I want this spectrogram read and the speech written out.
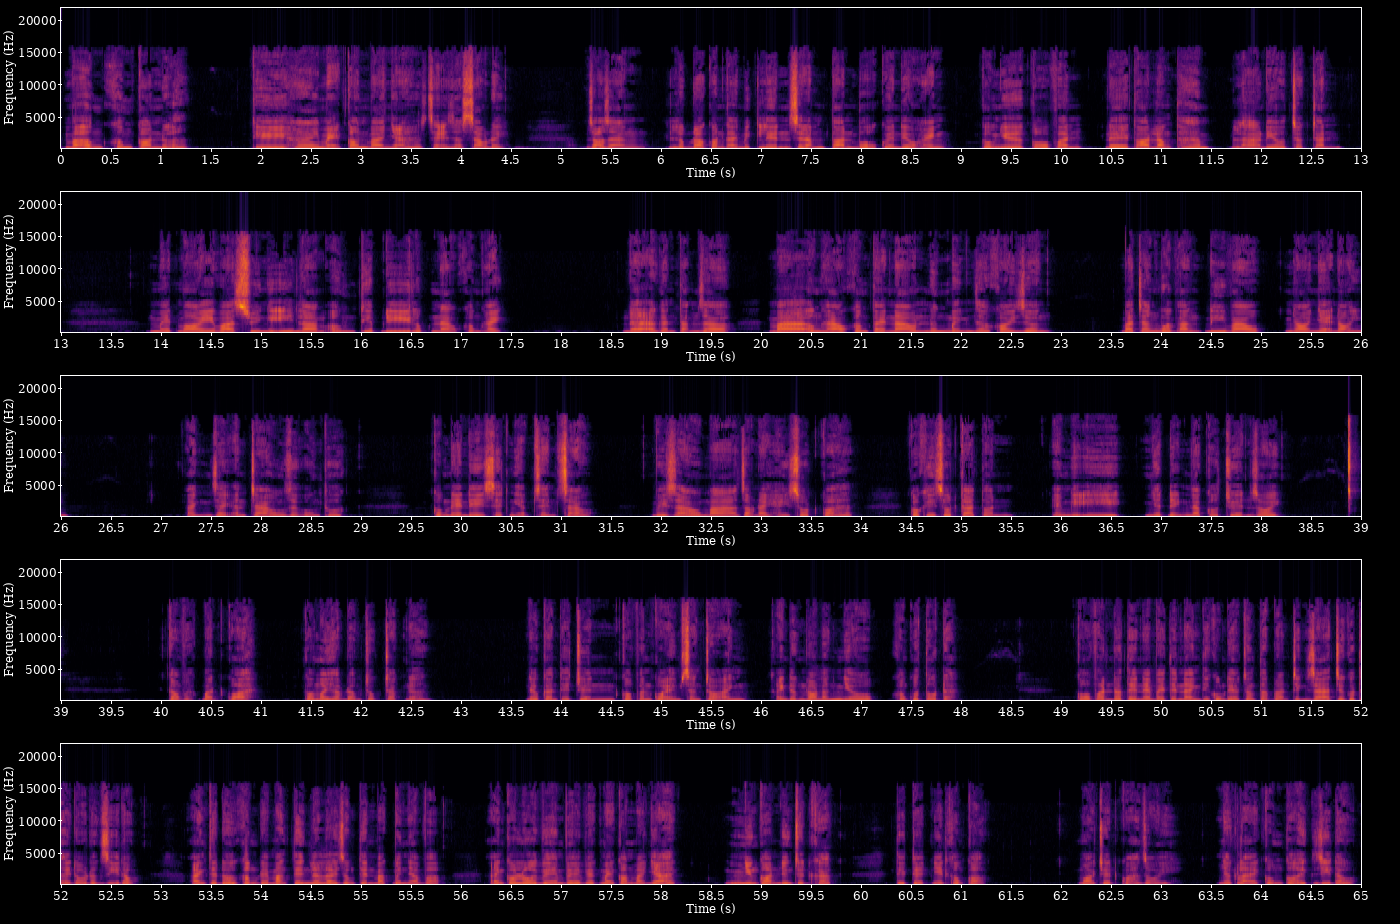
mà ông không còn nữa, thì hai mẹ con bà Nhã sẽ ra sao đây? Rõ ràng, lúc đó con gái Bích Liên sẽ nắm toàn bộ quyền điều hành, cũng như cổ phần để thỏa lòng tham là điều chắc chắn. Mệt mỏi và suy nghĩ làm ông thiếp đi lúc nào không hay. Đã gần 8 giờ, mà ông Hào không tài nào nâng mình ra khỏi giường. Bà Trang vội vàng đi vào, nhỏ nhẹ nói. Anh dậy ăn cháo rồi uống thuốc. Cũng nên đi xét nghiệm xem sao. Vì sao mà dạo này hay sốt quá? Có khi sốt cả tuần, em nghĩ nhất định là có chuyện rồi. Công việc bận quá, có mấy hợp đồng trục trặc nữa. Nếu cần thì chuyển cổ phần của em sang cho anh, anh đừng lo lắng nhiều, không có tốt à? Cổ phần đó tên em hay tên anh thì cũng đều trong tập đoàn trịnh gia chứ có thay đổi được gì đâu. Anh tuyệt đối không để mang tiếng là lợi dụng tiền bạc bên nhà vợ. Anh có lỗi với em về việc mẹ con bà nhã. Nhưng còn những chuyện khác thì tuyệt nhiên không có. Mọi chuyện qua rồi, nhắc lại cũng có ích gì đâu.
